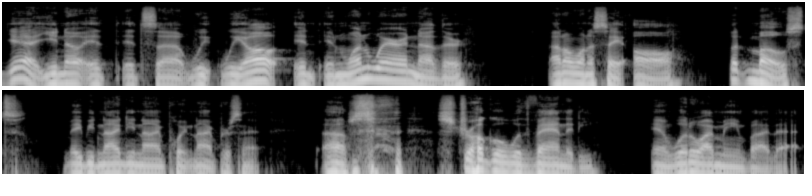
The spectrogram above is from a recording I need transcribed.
Yeah, you know, it, it's uh, we we all in, in one way or another. I don't want to say all, but most, maybe ninety nine point nine percent, um, struggle with vanity. And what do I mean by that?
